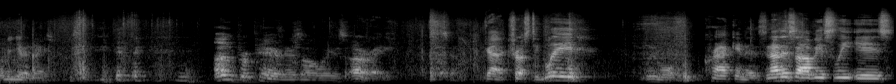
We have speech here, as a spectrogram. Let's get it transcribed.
let me get a nice. Unprepared as always. Alrighty. So, got a trusty blade. We will crack into this. Now, this obviously is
